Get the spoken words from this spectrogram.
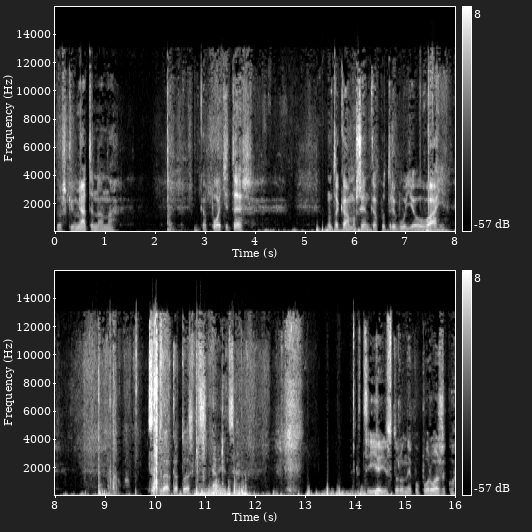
трошки вм'ятина на капоті теж. Ну така машинка потребує уваги. Ця дверка теж відчиняється. З цієї сторони по порожику.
